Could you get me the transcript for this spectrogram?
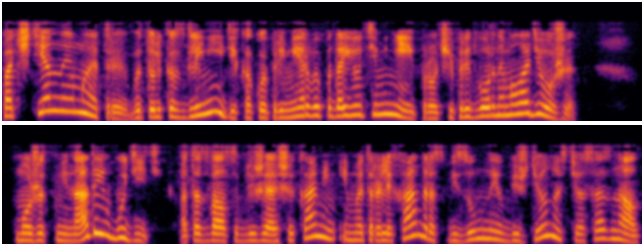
«Почтенные мэтры, вы только взгляните, какой пример вы подаете мне и прочей придворной молодежи. Может, не надо их будить?» — отозвался ближайший камень, и мэтр Алехандро с безумной убежденностью осознал,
